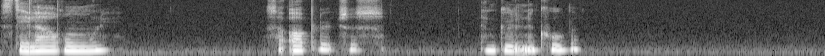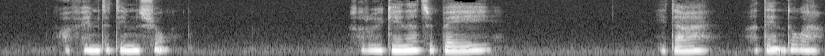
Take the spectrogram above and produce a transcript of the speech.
Stille og roligt, så opløses den gyldne kuppe fra femte dimension, så du igen er tilbage i dig og den du er.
